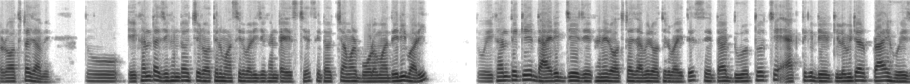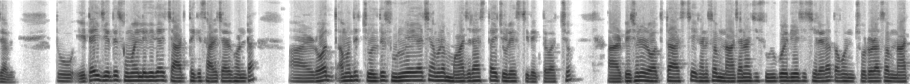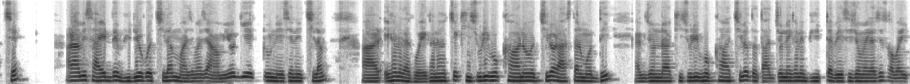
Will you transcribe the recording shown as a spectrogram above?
রথটা যাবে। তো এখানটা যেখানটা হচ্ছে রথের মাসির বাড়ি যেখানটা এসছে, সেটা হচ্ছে আমার বড় মাদেরই বাড়ি। তো এখান থেকে ডাইরেক্ট যে যেখানে রথটা যাবে রথের বাড়িতে, সেটার দূরত্ব হচ্ছে এক থেকে দেড় কিলোমিটার প্রায় হয়ে যাবে। তো এটাই যেতে সময় লেগে যায় চার থেকে সাড়ে চার ঘণ্টা। আর রথ আমাদের চলতে শুরু হয়ে গেছে, আমরা মাঝ রাস্তায় চলে এসেছি, দেখতে পাচ্ছ। আর পেছনে রথটা আসছে, এখানে সব নাচানাচি শুরু করে দিয়েছে ছেলেরা, তখন ছোটরা সব নাচছে। আর আমি সাইড দিয়ে ভিডিও করছিলাম, মাঝে মাঝে আমিও গিয়ে একটু নেচে নিচ্ছিলাম। আর এখানে দেখো, এখানে হচ্ছে খিচুড়ি ভোগ খাওয়ানো হচ্ছিল রাস্তার মধ্যেই। একজনরা খিচুড়ি ভোগ খাওয়াচ্ছিল, তো তার জন্য এখানে ভিড়টা বেশি জমে গেছে। সবাই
